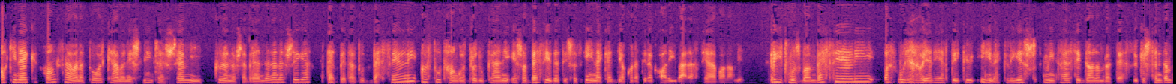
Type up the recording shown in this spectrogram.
Akinek hangszál van a torkában, és nincsen semmi különösebb rendellenessége, tehát például tud beszélni, az tud hangot produkálni, és a beszédet és az éneket gyakorlatilag alig választja el valamit ritmusban beszélni, az ugyanolyan értékű éneklés, mintha ezt egy dallamra tesszük. És szerintem,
